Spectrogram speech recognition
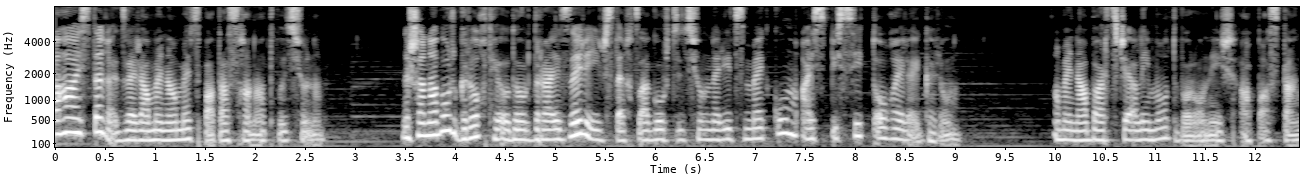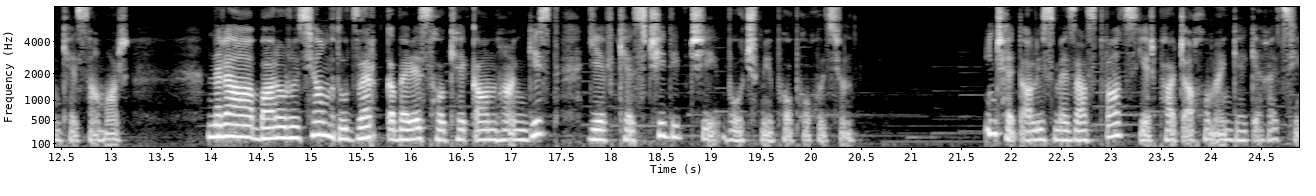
Ահա այստեղ է ձեր ամենամեծ պատասխանատվությունը։ Նշանավոր գրող Թեոդոր Դրայզերը իր ստեղծագործություններից մեկում այսպիսի տողեր է գրում. Ամենաբարձրյալի մոտ որոնիր ապաստան քեզ համար։ Նրա բարօրությամբ դու ձեռք կբերես հոգեկան հանգիստ եւ քեզ չի դիպչի ոչ մի փոփոխություն։ Ինչ է տալիս մեզ Աստված, երբ հաճախում ենք եկեղեցի։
